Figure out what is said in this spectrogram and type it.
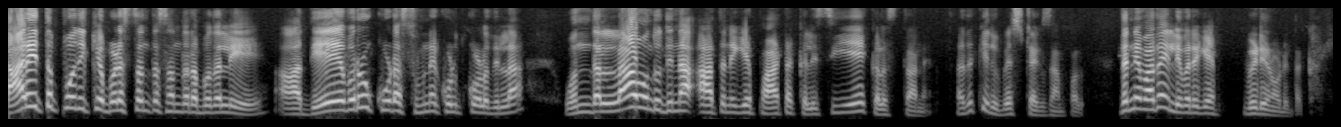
ದಾರಿ ತಪ್ಪೋದಿಕ್ಕೆ ಬಳಸಿದಂಥ ಸಂದರ್ಭದಲ್ಲಿ ಆ ದೇವರು ಕೂಡ ಸುಮ್ಮನೆ ಕುಳಿತುಕೊಳ್ಳೋದಿಲ್ಲ ಒಂದಲ್ಲ ಒಂದು ದಿನ ಆತನಿಗೆ ಪಾಠ ಕಲಿಸಿಯೇ ಕಲಿಸ್ತಾನೆ. ಅದಕ್ಕೆ ಇದು ಬೆಸ್ಟ್ ಎಕ್ಸಾಂಪಲ್ ಧನ್ಯವಾದ, ಇಲ್ಲಿವರೆಗೆ ವಿಡಿಯೋ ನೋಡಿದ್ದಕ್ಕಾಗಿ.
